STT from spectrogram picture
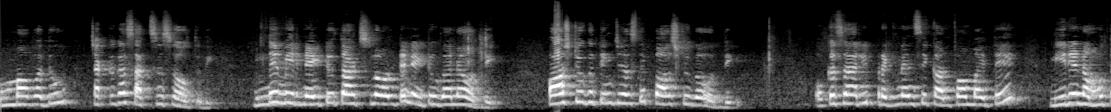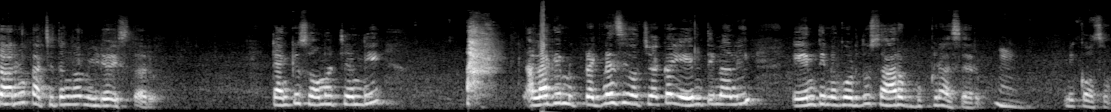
ఒమ్మవ్వదు చక్కగా సక్సెస్ అవుతుంది. ముందే మీరు నెగిటివ్ థాట్స్లో ఉంటే నెగిటివ్గానే అవుద్ది. పాజిటివ్గా థింక్ చేస్తే పాజిటివ్గా అవుద్ది. ఒకసారి ప్రెగ్నెన్సీ కన్ఫర్మ్ అయితే మీరే నమ్ముతారు ఖచ్చితంగా వీడియో ఇస్తారు థ్యాంక్ యూ సో మచ్ అండి అలాగే మీకు ప్రెగ్నెన్సీ వచ్చాక ఏం తినాలి ఏం తినకూడదు సార్ ఒక బుక్ రాశారు. మీకోసం.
